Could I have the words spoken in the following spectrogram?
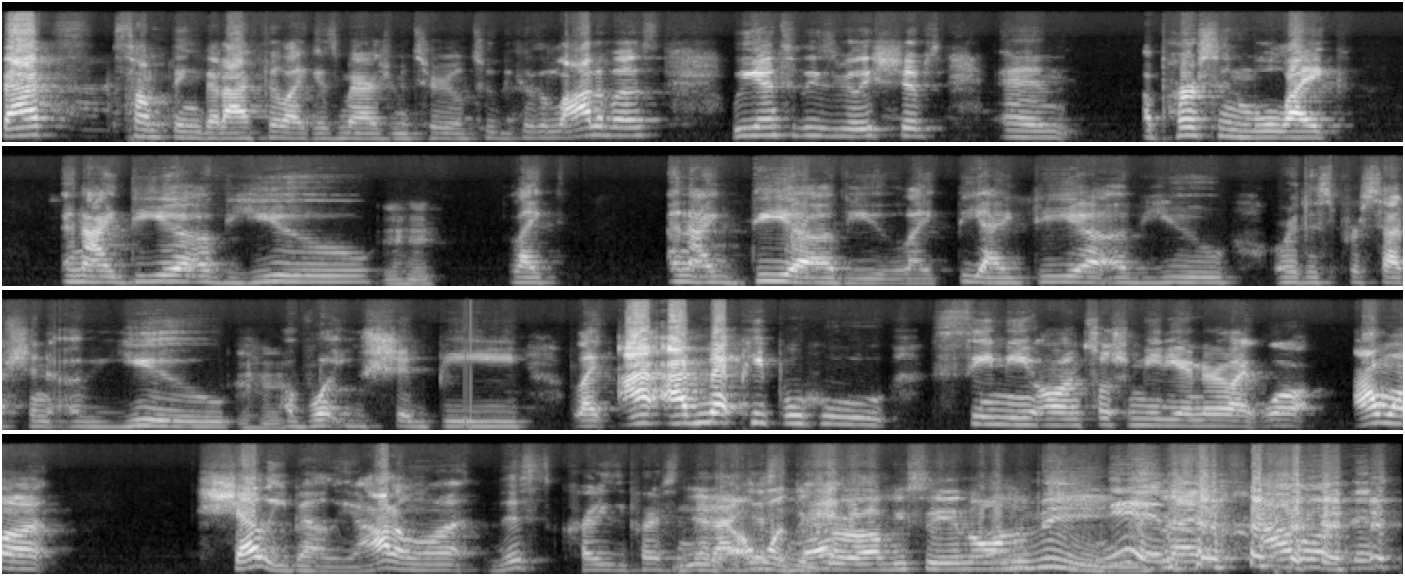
that's something that I feel like is marriage material too, because a lot of us we get into these relationships and a person will like an idea of you, Mhm. like an idea of you, like the idea of you or this perception of you Mhm. of what you should be. Like I, I've met people who see me on social media and they're like, well, I want Shelly Belly. I don't want this crazy person that yeah I i, just want met. the girl i'll be seeing on the meme Yeah, like I want this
